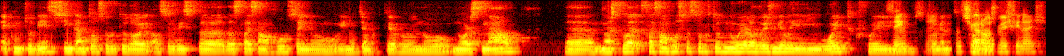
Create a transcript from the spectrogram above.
eh, é como tu dizes, encantou sobretudo ao, ao serviço da, da, seleção russa e no, e no tempo que teve no, no Arsenal. Uh, na seleção russa, sobretudo no Euro 2008, que foi sim, sim. chegaram aos meios finais.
